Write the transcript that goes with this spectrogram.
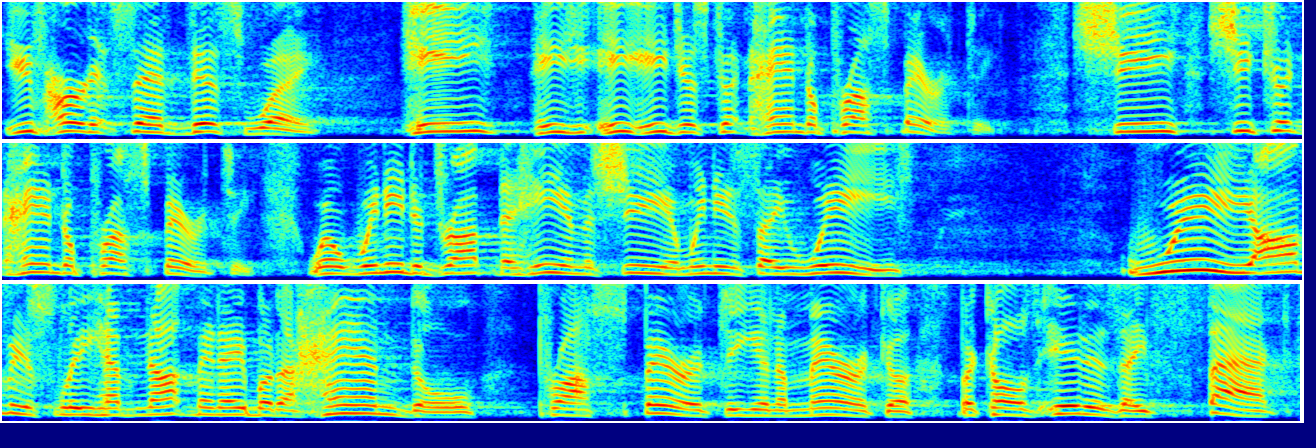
You've heard it said this way. He, he, he, he just couldn't handle prosperity. She, she couldn't handle prosperity. Well, we need to drop the he and the she and we need to say we. We obviously have not been able to handle prosperity in America because it is a fact.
